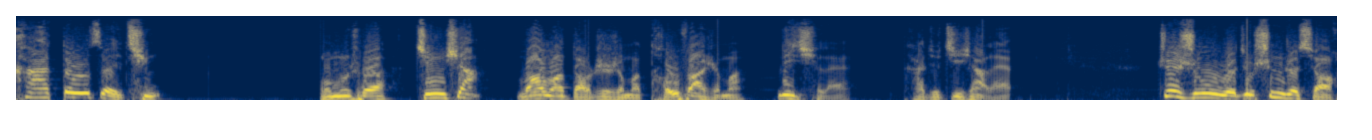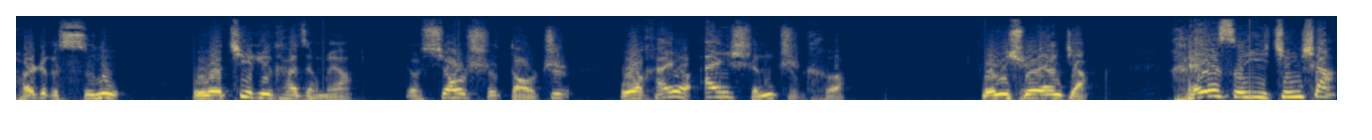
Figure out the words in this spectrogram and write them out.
他都在听。我们说惊吓往往导致什么？头发什么立起来，他就记下来。这时候我就顺着小孩这个思路，我既给他怎么样？要消食导滞，我还要安神止咳。我们学员讲，孩子一惊吓，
